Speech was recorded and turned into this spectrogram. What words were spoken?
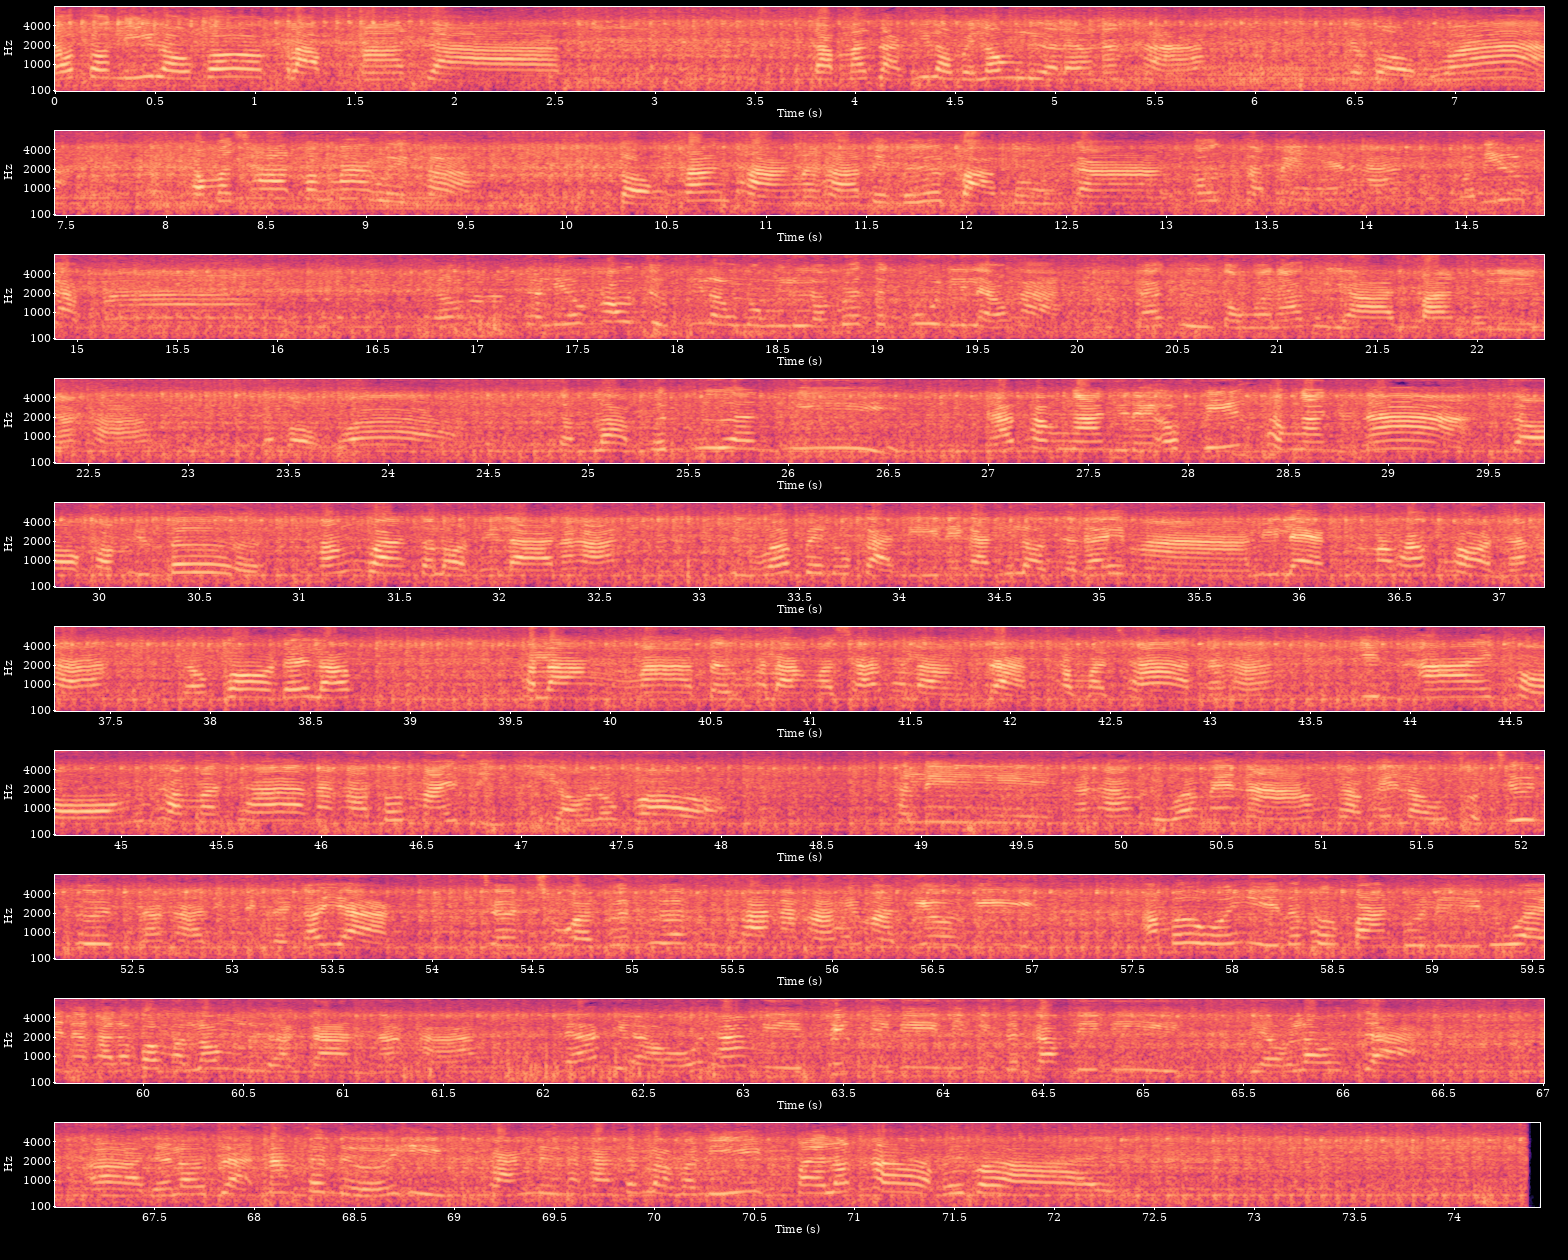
แล้วตอนนี้เราก็กลับมาจาก กลับมาจากที่เราไปล่องเรือแล้วนะคะ จะบอกว่าธรรมชาติมากๆเลยค่ะสองข้างทางนะคะเต็มไปด้วยป่าตรงกลางต้นสะแหมนะคะ วันนี้เรากลับมา เรากำลังจะเลี้ยวเข้าจุดที่เราลงเรือเมื่อสักครู่นี้แล้วค่ะก็คือตรงวนาทยานปานบุรีนะคะ จะบอกว่า สำหรับเพื่อนๆที่นะทำงานอยู่ในออฟฟิศทำงานอยู่หน้าจอคอมพิวเตอร์ ทั้งวันตลอดเวลานะคะ ถือว่าเป็นโอกาสดีในการที่เราจะได้มารีแลกซ์มาพักผ่อนนะคะ แล้วก็ได้รับพลังมาเติมพลังมาชาร์จพลังจากธรรมชาตินะคะกลินอายของธรรมชาตินะคะ ต้นไม้สีเขียวแล้วก็ทะเลนะคะ หรือว่าแม่น้ำทำให้เราสดชื่นขึ้นนะคะ จริงๆเลยก็อยาก ชิญชวนเพื่อนๆทุกท่านนะคะ ให้มาเที่ยวที่อำเภอหัวหินอำเภอปานบุรีด้วยนะคะ แล้วก็มาล่องเรือกันนะคะ แล้วเดี๋ยวถ้ามีทริปดีๆ มีกิจกรรมดีๆ เดี๋ยวเราจะเดี๋ยวเราจะนำเสนออีกครั้งหนึ่งนะคะสำหรับวันนี้ไปแล้วค่ะ บ๊ายบาย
